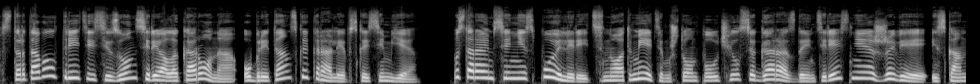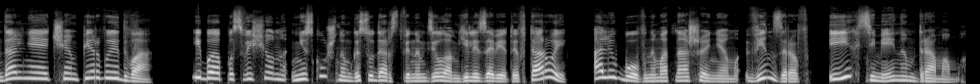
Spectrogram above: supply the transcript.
стартовал третий сезон сериала «Корона» о британской королевской семье. Постараемся не спойлерить, но отметим, что он получился гораздо интереснее, живее и скандальнее, чем первые два, ибо посвящен не скучным государственным делам Елизаветы II, а любовным отношениям Винзоров и их семейным драмам.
